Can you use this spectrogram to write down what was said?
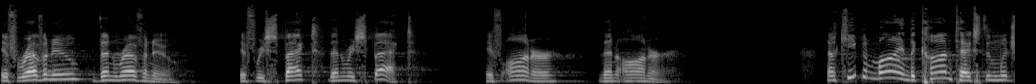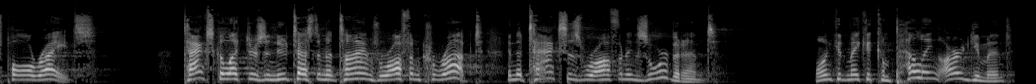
If revenue, then revenue. If respect, then respect. If honor, then honor. Now keep in mind the context in which Paul writes. Tax collectors in New Testament times were often corrupt, and the taxes were often exorbitant. One could make a compelling argument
